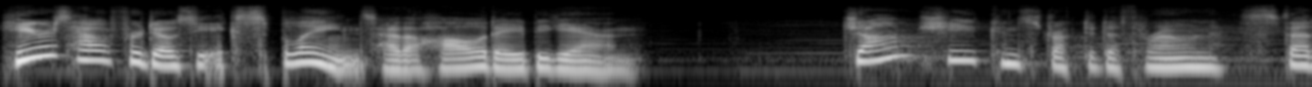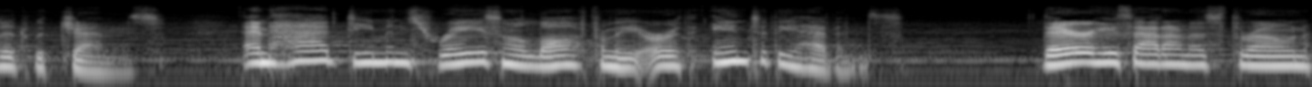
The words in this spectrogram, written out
here's how Ferdowsi explains how the holiday began. Jamshid constructed a throne studded with gems, and had demons raise him aloft from the earth into the heavens. There he sat on his throne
